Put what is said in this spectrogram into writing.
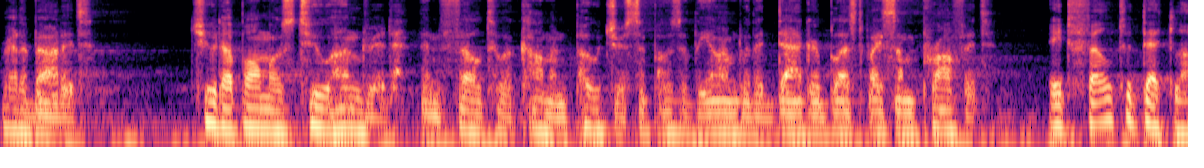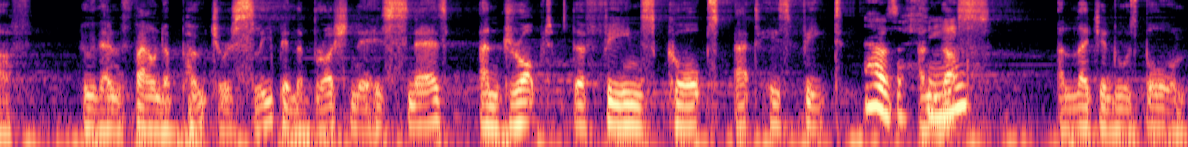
Read about it. Chewed up almost 200, then fell to a common poacher supposedly armed with a dagger blessed by some prophet. It fell to Dettlaff, who then found a poacher asleep in the brush near his snares and dropped the fiend's corpse at his feet. That was a fiend. And thus, a legend was born.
